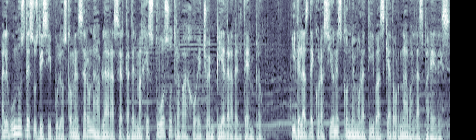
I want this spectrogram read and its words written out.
Algunos de sus discípulos comenzaron a hablar acerca del majestuoso trabajo hecho en piedra del templo y de las decoraciones conmemorativas que adornaban las paredes.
